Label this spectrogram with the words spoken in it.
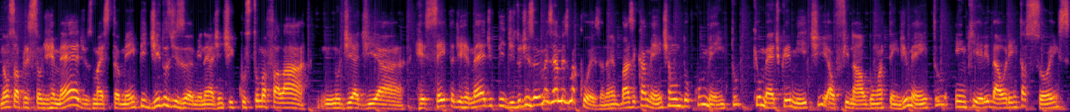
Não só a prescrição de remédios, mas também pedidos de exame, né? A gente costuma falar no dia a dia receita de remédio pedido de exame, mas é a mesma coisa, né? Basicamente é um documento que o médico emite ao final de um atendimento em que ele dá orientações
